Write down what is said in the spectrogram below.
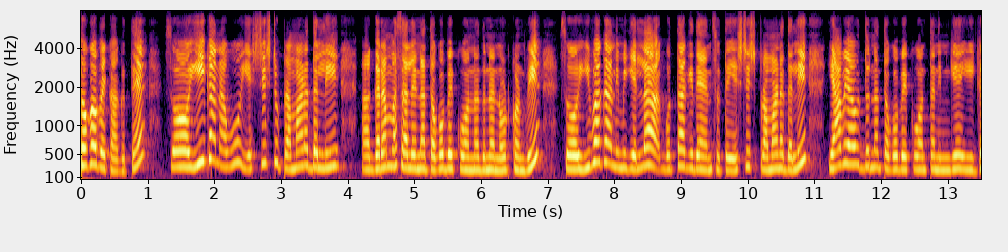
ತಗೋಬೇಕಾಗುತ್ತೆ. ಸೊ ಈಗ ನಾವು ಎಷ್ಟೆಷ್ಟು ಪ್ರಮಾಣದಲ್ಲಿ ಗರಂ ಮಸಾಲೆನ ತಗೋಬೇಕು ಅನ್ನೋದನ್ನು ನೋಡ್ಕೊಂಡ್ವಿ. ಸೊ ಇವಾಗ ನಿಮಗೆಲ್ಲ ಗೊತ್ತಾಗಿದೆ ಅನಿಸುತ್ತೆ ಎಷ್ಟೆಷ್ಟು ಪ್ರಮಾಣದಲ್ಲಿ ಯಾವ್ಯಾವುದನ್ನು ತಗೋಬೇಕು ಅಂತ ನಿಮಗೆ ಈಗ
